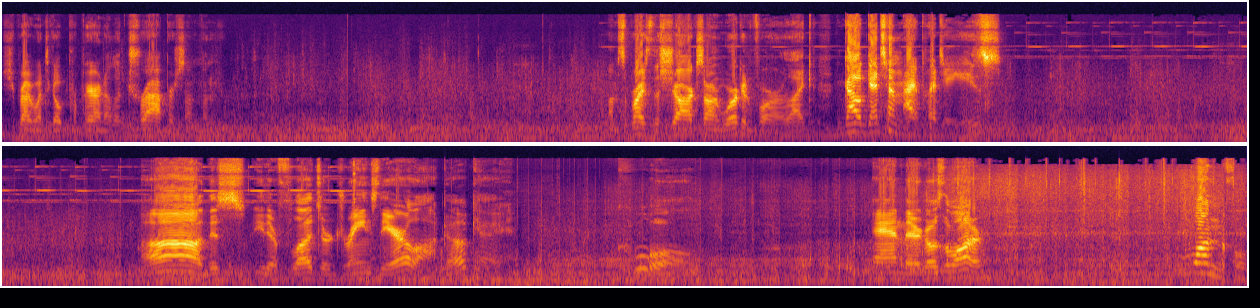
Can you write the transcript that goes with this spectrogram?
She probably went to go prepare another trap or something. I'm surprised the sharks aren't working for her. Like, go get him, my pretties. Ah, this either floods or drains the airlock. Okay. Cool. And there goes the water. Wonderful.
